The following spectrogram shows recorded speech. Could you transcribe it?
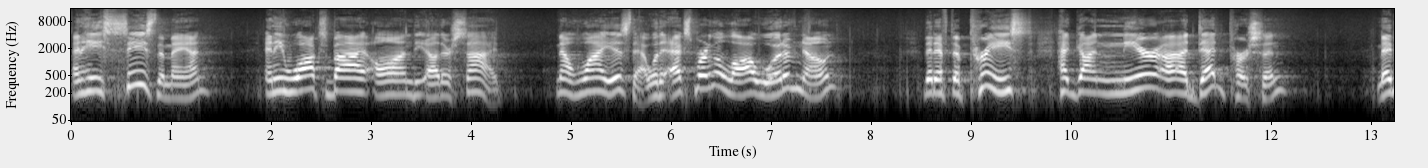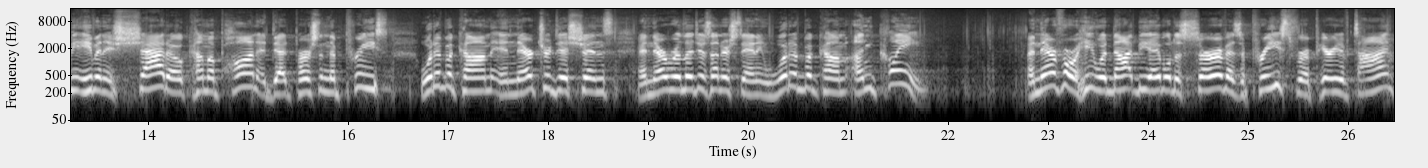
and he sees the man and he walks by on the other side. Now, why is that? Well, the expert in the law would have known that if the priest had gotten near a dead person, maybe even his shadow come upon a dead person, the priest would have become, in their traditions and their religious understanding, would have become unclean. And therefore, he would not be able to serve as a priest for a period of time.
